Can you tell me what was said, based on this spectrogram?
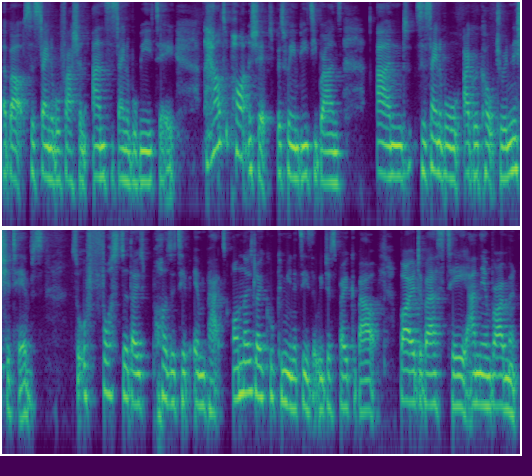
about sustainable fashion and sustainable beauty. How do partnerships between beauty brands and sustainable agriculture initiatives sort of foster those positive impacts on those local communities that we just spoke about, biodiversity and the environment,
